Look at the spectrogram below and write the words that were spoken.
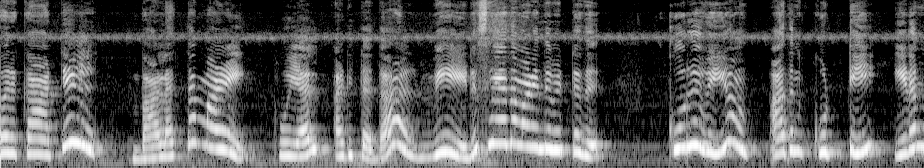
ஒரு காட்டில் பலத்த மழை புயல் அடித்ததால் வீடு சேதமடைந்து விட்டது. குருவியும் அதன் குட்டி இடம்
